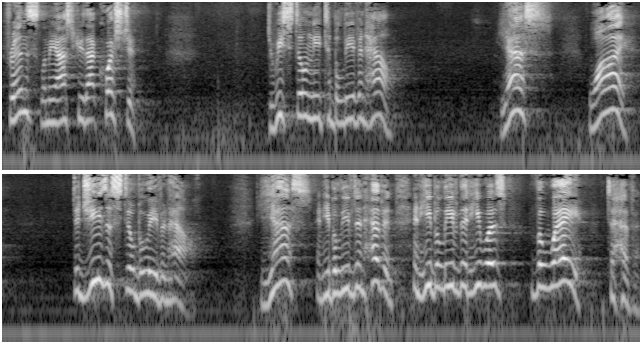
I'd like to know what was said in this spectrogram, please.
Friends, let me ask you that question. Do we still need to believe in hell? Yes. Why? Did Jesus still believe in hell? Yes. And he believed in heaven. And he believed that he was the way to heaven.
